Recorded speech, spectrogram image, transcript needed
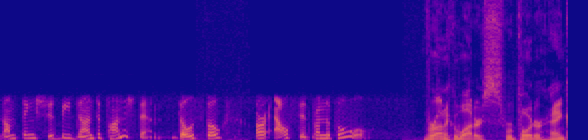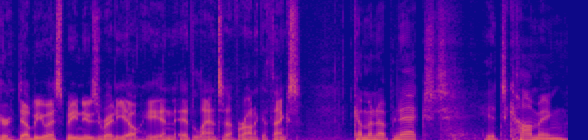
something should be done to punish them. Those folks are ousted from the pool. Veronica Waters, reporter, anchor, WSB News Radio in Atlanta. Veronica, thanks. Coming up next, it's coming.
